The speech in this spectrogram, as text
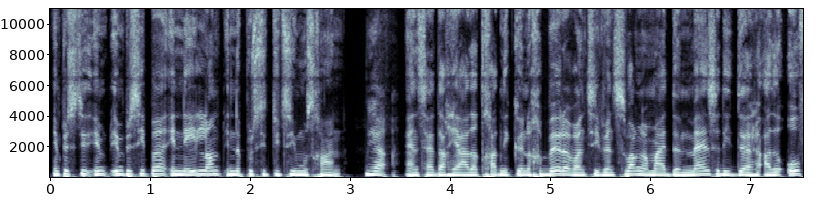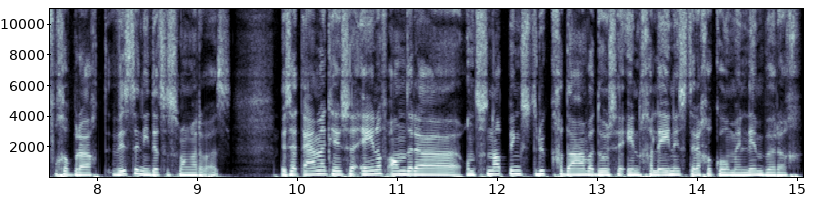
in, principe- in, in principe in Nederland in de prostitutie moest gaan. Ja. En zij dacht, ja, dat gaat niet kunnen gebeuren, want je bent zwanger. Maar de mensen die er hadden overgebracht, wisten niet dat ze zwanger was. Dus uiteindelijk heeft ze een of andere ontsnappingstruc gedaan, waardoor ze in Geleen is terechtgekomen in Limburg.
